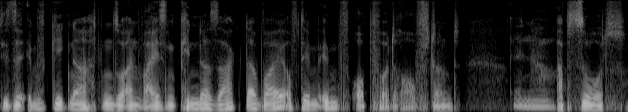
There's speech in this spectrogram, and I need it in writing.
diese Impfgegner hatten so einen weißen Kindersarg dabei, auf dem Impfopfer drauf stand. Genau. Absurd.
